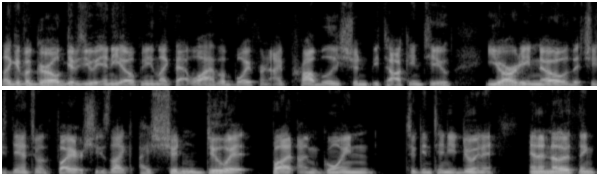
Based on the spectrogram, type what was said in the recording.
Like if a girl gives you any opening like that, well, I have a boyfriend, I probably shouldn't be talking to you. You already know that she's dancing with fire. She's like, I shouldn't do it, but I'm going to continue doing it. And another thing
